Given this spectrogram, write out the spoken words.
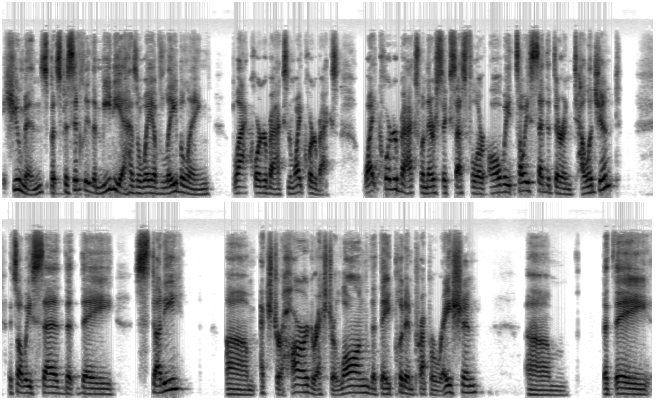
humans, but specifically the media, has a way of labeling black quarterbacks and white quarterbacks. White quarterbacks, when they're successful, are always it's always said that they're intelligent. It's always said that they study um, extra hard or extra long, that they put in preparation, um, that they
